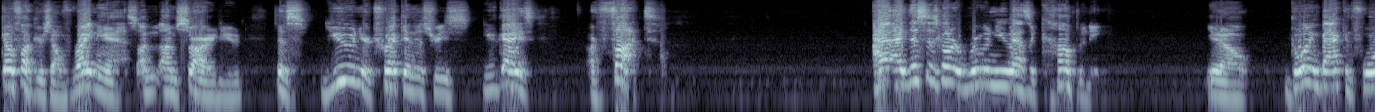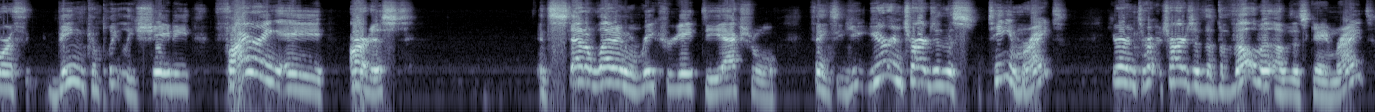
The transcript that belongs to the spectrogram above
Go fuck yourself right in the ass. I'm, I'm sorry, dude. Just, you and your Trek Industries, you guys are fucked. I, I, this is going to ruin you as a company. You know, going back and forth, being completely shady, firing a artist instead of letting him recreate the actual things. You, are in charge of this team, right? You're in charge of the development of this game, right?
